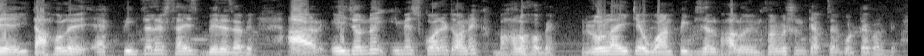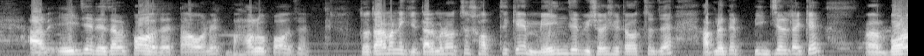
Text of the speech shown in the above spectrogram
দেই, তাহলে এক পিক্সেলের সাইজ বেড়ে যাবে। আর এই জন্য ইমেজ কোয়ালিটি অনেক ভালো হবে। লো লাইটে ওয়ান পিক্সেল ভালো ইনফরমেশন ক্যাপচার করতে পারবে। আর এই যে রেজাল্ট পাওয়া যায় তা অনেক ভালো পাওয়া যায়। তো তার মানে কি? তার মানে হচ্ছে সব থেকে মেইন যে বিষয় সেটা হচ্ছে যে আপনাদের পিকজেলটাকে বড়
